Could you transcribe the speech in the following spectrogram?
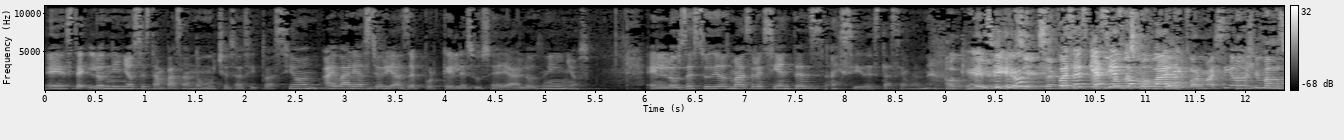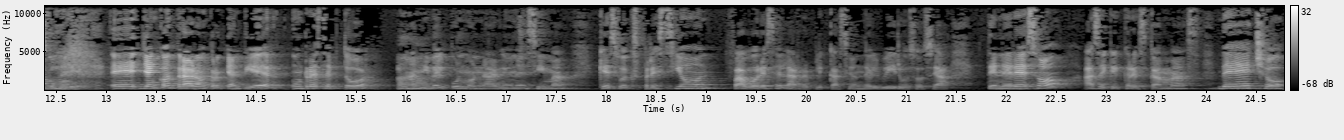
Este, los niños están pasando mucho esa situación. Hay varias teorías de por qué le sucede a los niños. En los estudios más recientes, ay sí, de esta semana, okay. pues es que así es como va la información. Aquí vamos como eh, ya encontraron, creo que antier, un receptor a nivel pulmonar de una enzima que su expresión favorece la replicación del virus, o sea, tener eso hace que crezca más. De hecho,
